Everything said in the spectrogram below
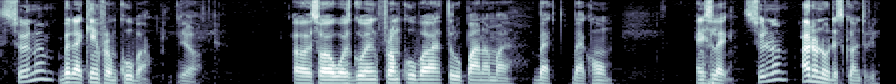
Suriname, but I came from Cuba, Yeah. uh, so I was going from Cuba through Panama back back home, and he's like Suriname, I don't know this country,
